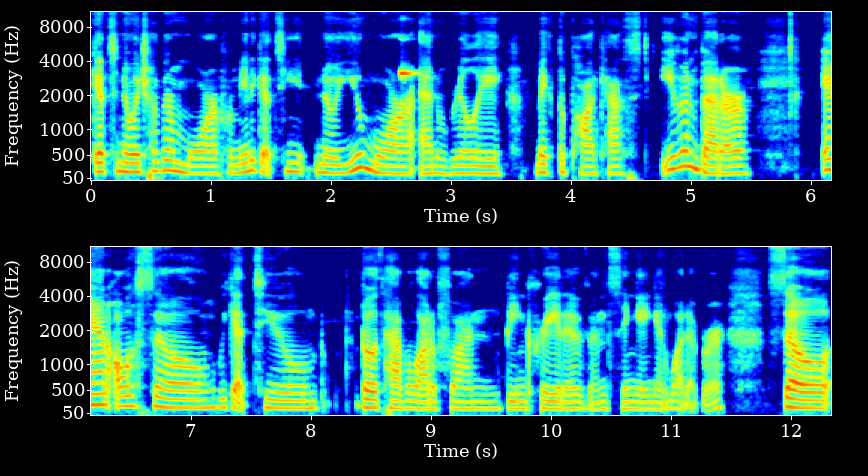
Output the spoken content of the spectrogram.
get to know each other more, for me to get to know you more, and really make the podcast even better. And also, we get to both have a lot of fun being creative and singing and whatever. So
